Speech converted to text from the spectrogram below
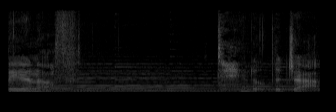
big enough to handle the job.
